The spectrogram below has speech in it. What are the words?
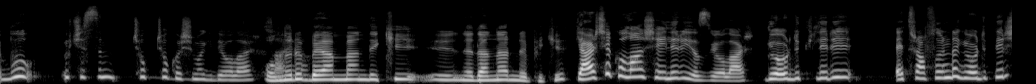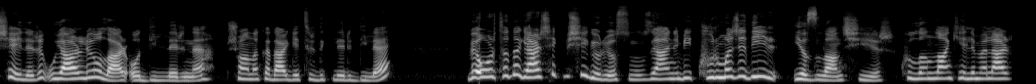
E, bu üç isim çok çok hoşuma gidiyorlar. Onları sahiden. beğenmendeki nedenler ne peki? gerçek olan şeyleri yazıyorlar. Gördükleri etraflarında gördükleri şeyleri uyarlıyorlar o dillerine. Şu ana kadar getirdikleri dile. Ve ortada gerçek bir şey görüyorsunuz. Yani bir kurmaca değil yazılan şiir. Kullanılan kelimeler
